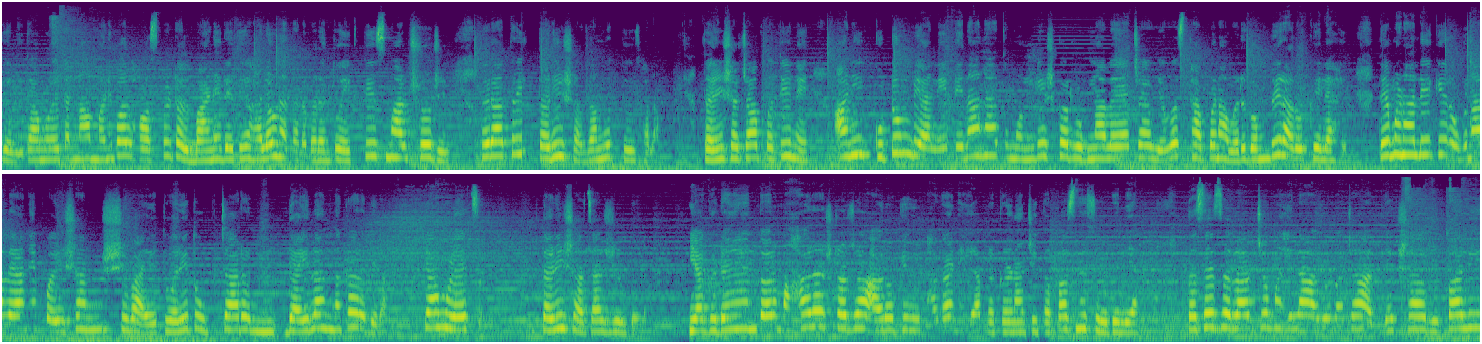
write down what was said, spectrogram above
गेली. त्यामुळे त्यांना मणिपाल हॉस्पिटल बाणेर येथे हलवण्यात आलं. परंतु एकतीस मार्च रोजी रात्री तनिषाचा मृत्यू झाला. तनिषाच्या पतीने आणि कुटुंबियांनी दीनानाथ मंगेशकर रुग्णालयाच्या व्यवस्थापनावर गंभीर आरोप केले आहेत. ते म्हणाले की रुग्णालयाने पैशांशिवाय त्वरित उपचार द्यायला नकार दिला. त्यामुळेच तनिषाचा जीव गेला. या घटनेनंतर महाराष्ट्राच्या आरोग्य विभागाने या प्रकरणाची तपासणी सुरू केली आहे. तसेच राज्य महिला आयोगाच्या अध्यक्षा रुपाली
